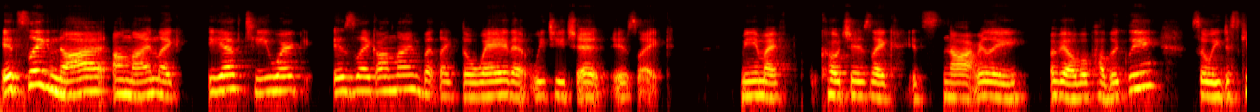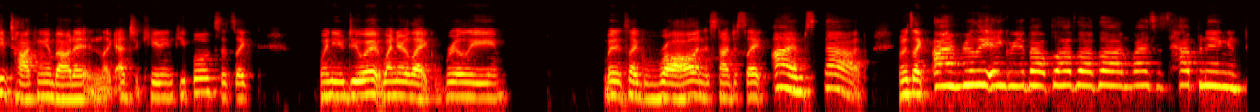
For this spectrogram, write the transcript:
it's like not online. Like EFT work is like online, but like the way that we teach it is like me and my coaches, like it's not really available publicly. So we just keep talking about it and like educating people because it's like when you do it, when you're like really when it's like raw and it's not just like i'm sad. When it's like i'm really angry about blah blah blah and why is this happening and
